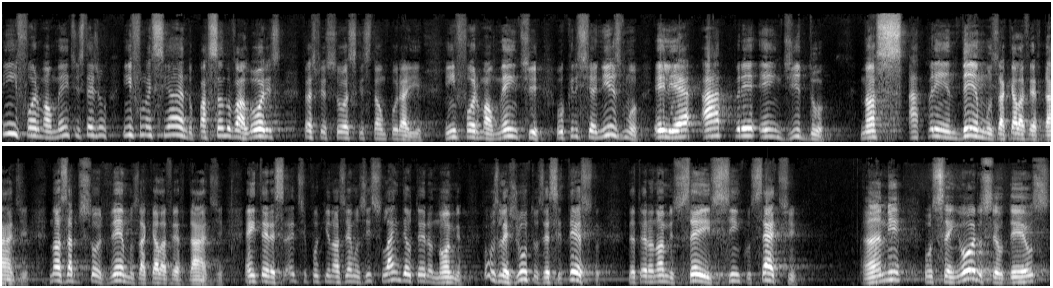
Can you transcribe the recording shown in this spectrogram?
informalmente estejam influenciando, passando valores para as pessoas que estão por aí. Informalmente, o cristianismo ele é apreendido nós apreendemos aquela verdade, nós absorvemos aquela verdade. É interessante porque nós vemos isso lá em Deuteronômio. Vamos ler juntos esse texto? Deuteronômio 6, 5, 7. Ame o Senhor, o seu Deus,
